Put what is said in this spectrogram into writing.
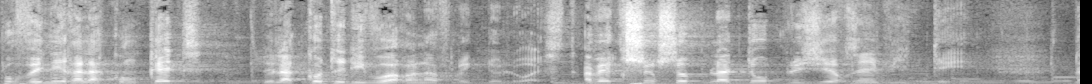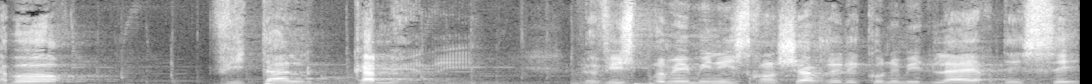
pour venir à la conquête de la Côte d'Ivoire en Afrique de l'Ouest. Avec sur ce plateau plusieurs invités. D'abord, Vital Kamere, le vice-premier ministre en charge de l'économie de la RDC,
